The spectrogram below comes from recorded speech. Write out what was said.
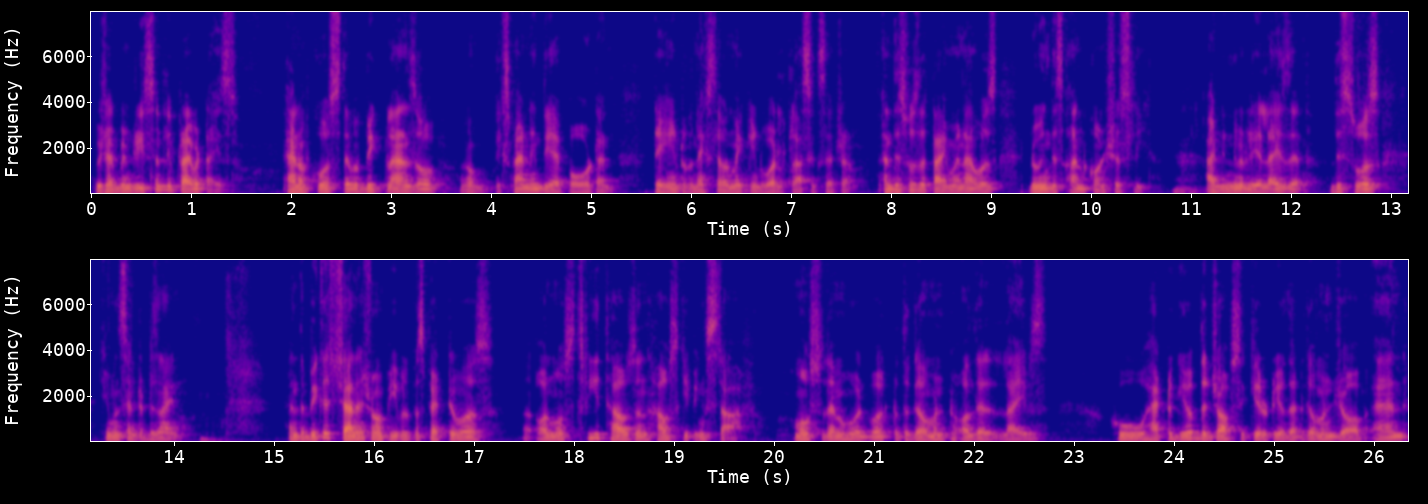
which had been recently privatized. And of course, there were big plans of you know, expanding the airport and taking it to the next level, making it world class, etc. And this was the time when I was doing this unconsciously. I didn't even realize that this was human centered design. And the biggest challenge from a people perspective was uh, almost 3,000 housekeeping staff, most of them who had worked with the government all their lives, who had to give up the job security of that government job and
